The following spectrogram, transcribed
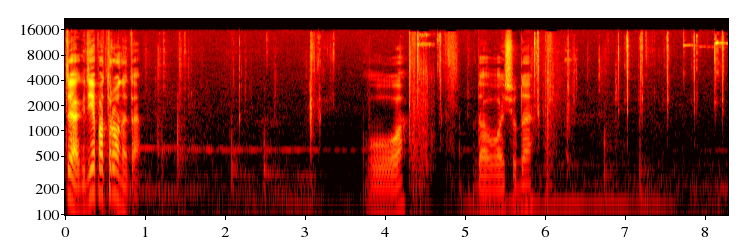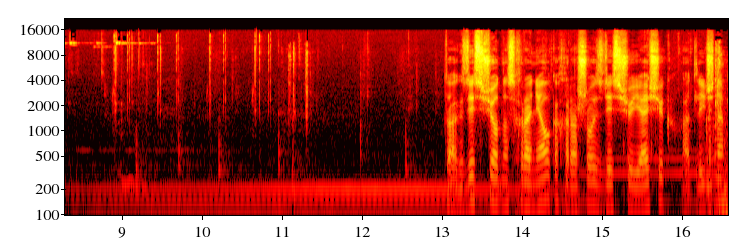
Так, где патроны-то? Во. Давай сюда. Так, здесь еще одна сохранялка. Хорошо, здесь еще ящик. Отлично.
